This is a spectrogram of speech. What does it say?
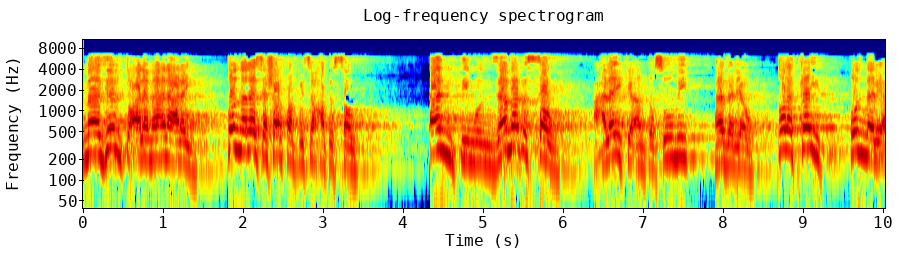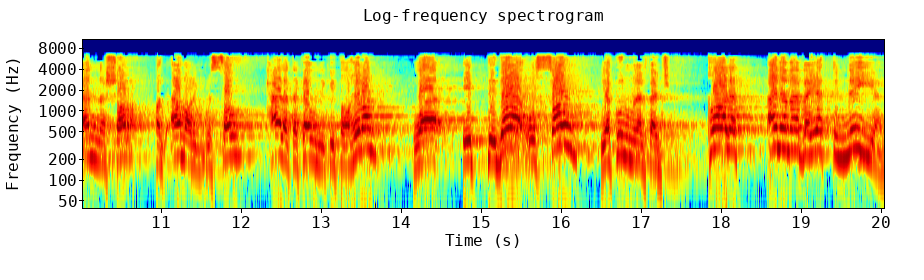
ما زلت على ما أنا عليه. قلنا ليس شرطا في صحة الصوم. أنت ملزمة بالصوم. عليك أن تصومي هذا اليوم. قالت كيف؟ قلنا لأن الشرع قد أمرك بالصوم حالة كونك طاهرا وابتداء الصوم يكون من الفجر. قالت أنا ما بيت النية.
